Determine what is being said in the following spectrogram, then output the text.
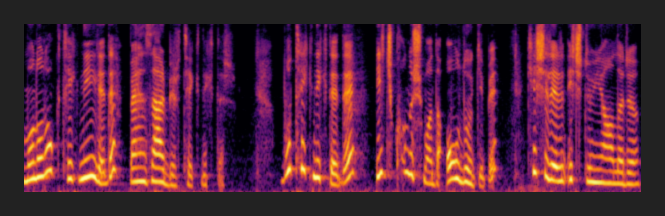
monolog tekniğiyle de benzer bir tekniktir. Bu teknikte de iç konuşmada olduğu gibi kişilerin iç dünyaları,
